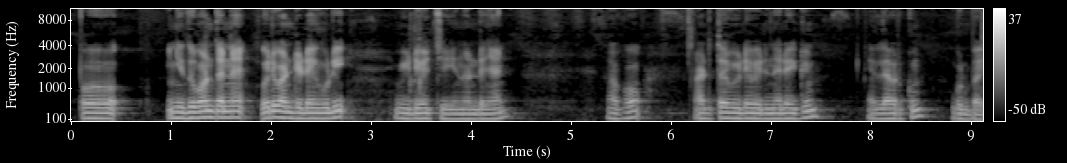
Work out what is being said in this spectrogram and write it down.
അപ്പോൾ ഇനി ഇതുകൊണ്ട് തന്നെ ഒരു വണ്ടിയുടെയും കൂടി വീഡിയോ ചെയ്യുന്നുണ്ട് ഞാൻ. അപ്പോൾ അടുത്ത വീഡിയോ വരുന്നവരേക്കും എല്ലാവർക്കും ഗുഡ് ബൈ.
